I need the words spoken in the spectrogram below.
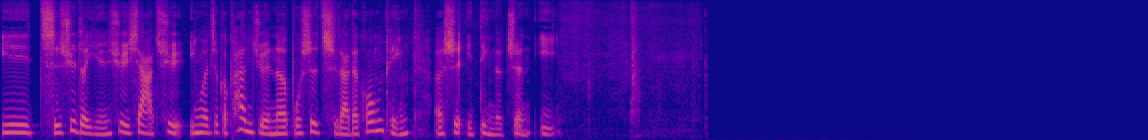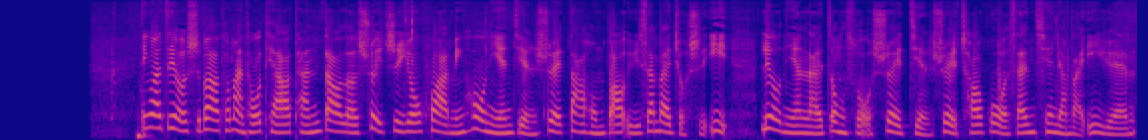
一持续的延续下去，因为这个判决呢，不是迟来的公平，而是一定的正义。另外，《自由时报》头版头条谈到了税制优化，明后年减税大红包逾三百九十亿，六年来综所税减税超过三千两百亿元。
